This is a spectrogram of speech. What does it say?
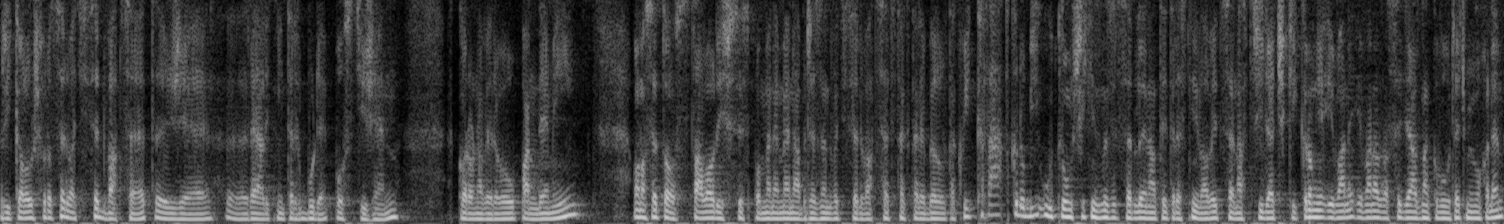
říkalo už v roce 2020, že eh, realitní trh bude postižen koronavirovou pandemí. Ono se to stalo, když si vzpomeneme na březen 2020, tak tady byl takový krátkodobý útlum, všichni jsme si sedli na ty trestní lavice, na střídačky, kromě Ivany. Ivana zase dělá znakovou řeč mimochodem,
